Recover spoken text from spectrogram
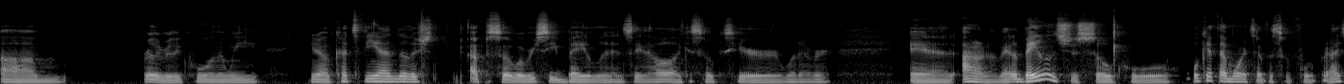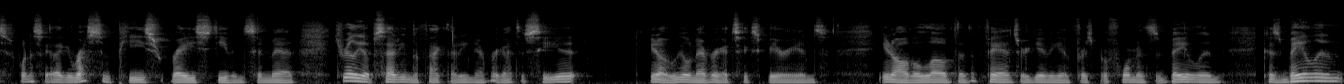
Um, really, really cool. And then we, you know, cut to the end of the sh- episode where we see Baylan saying, "Oh, like Ahsoka's here" or whatever. And I don't know, man. Baylan's just so cool. We'll get that more into episode four, but I just want to say, like, rest in peace, Ray Stevenson, man. It's really upsetting the fact that he never got to see it. You know, we'll never get to experience, you know, all the love that the fans are giving him for his performance as Baylan. Because Baylan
